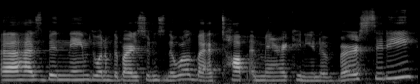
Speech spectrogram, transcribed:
uh, has been named one of the brightest students in the world by a top American university.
